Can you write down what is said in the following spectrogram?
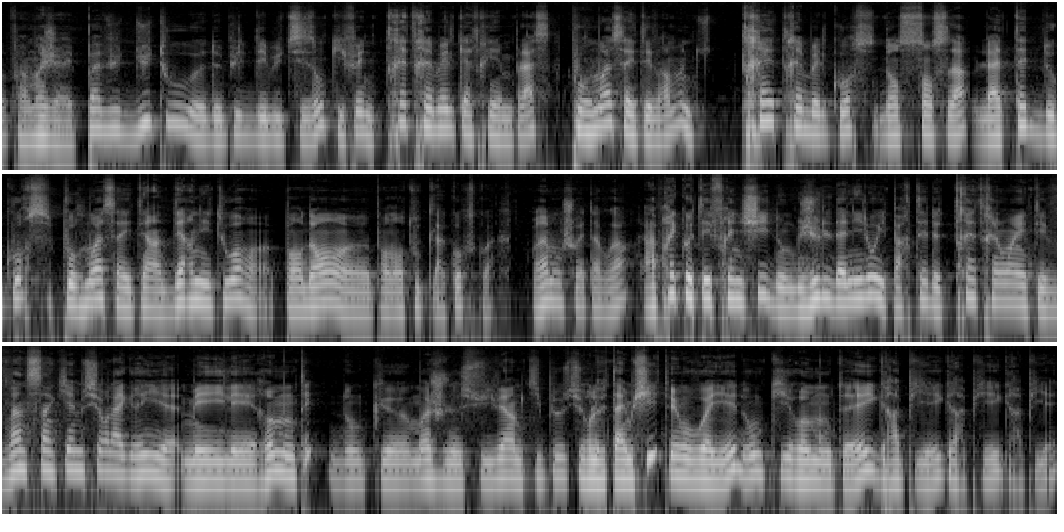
enfin moi j'avais pas vu du tout depuis le début de saison, qui fait une très très belle quatrième place. Pour moi ça a été vraiment une très très belle course dans ce sens-là. La tête de course, pour moi, ça a été un dernier tour pendant, euh, pendant toute la course. quoi. Vraiment chouette à voir. Après, côté Frenchy, donc Jules Danilo, il partait de très très loin, il était 25e sur la grille, mais il est remonté. Donc euh, moi, je le suivais un petit peu sur le timesheet et on voyait donc qu'il remontait, il grappillait, grappillait, grappillait.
